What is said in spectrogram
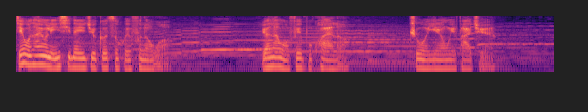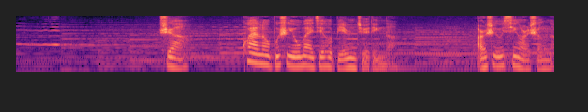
结果他用林夕的一句歌词回复了我：“原来我非不快乐，只我一人未发觉。”是啊，快乐不是由外界和别人决定的，而是由心而生的。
